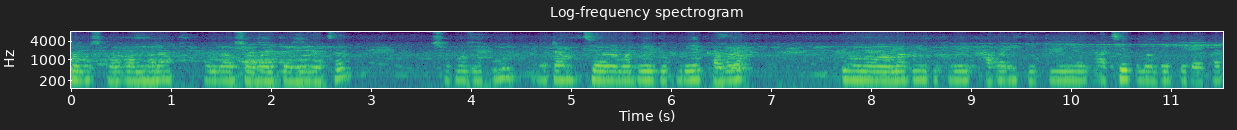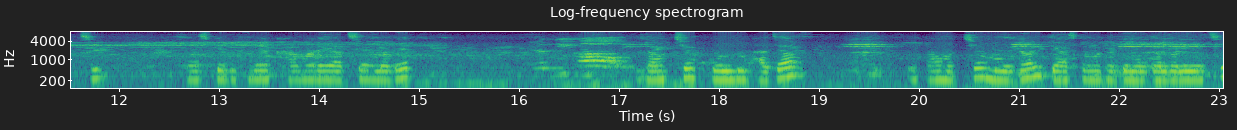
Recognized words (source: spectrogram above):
নমস্কার বন্ধুরা, তোমরা সবাই কেমন আছো? শুভ দুপুর। এটা হচ্ছে আমাদের দুপুরের খাবার। তো আমাদের দুপুরের খাবারে কী কী আছে তোমাদেরকে দেখাচ্ছি। আজকে দুপুরের খাবারে আছে আমাদের, এটা হচ্ছে কুন্দু ভাজা, এটা হচ্ছে মুগ ডাল, পেঁয়াজ টমেটো দিয়ে মুগ বানিয়েছি।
